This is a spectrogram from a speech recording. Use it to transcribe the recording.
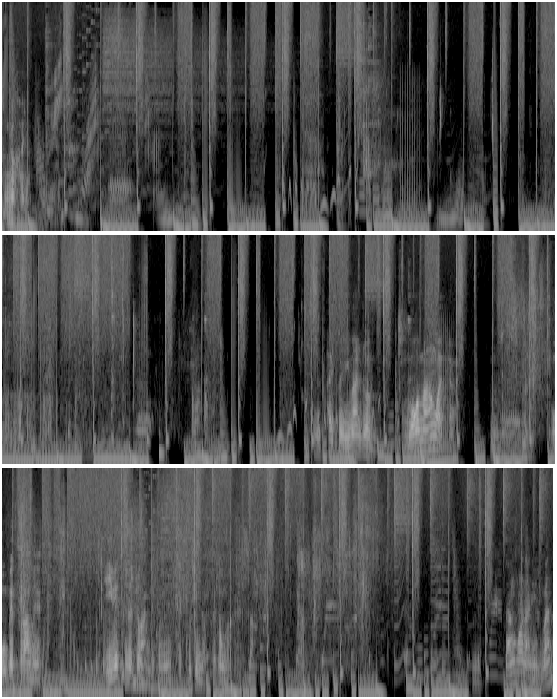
강력하죠. 음, 82만 좀 먹을만 한 것 같아요. 음, 500g에 200회도 좀안 됐거든요. 190몇회 정도 그랬어. 싼 건 아니지만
